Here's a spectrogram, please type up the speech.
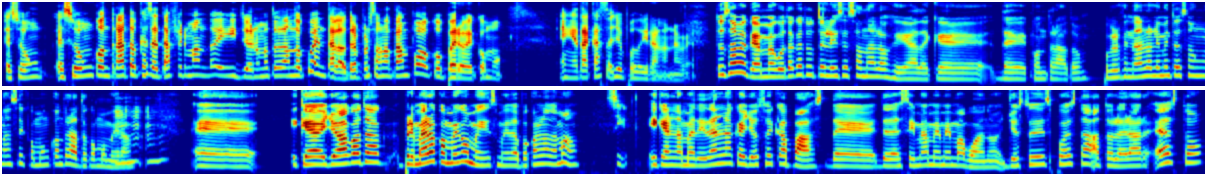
Eso es, un, eso es un contrato que se está firmando y yo no me estoy dando cuenta, la otra persona tampoco, pero es como, en esta casa yo puedo ir a la nevera. Tú sabes que me gusta que tú utilices esa analogía de que de contrato, porque al final los límites son así como un contrato, como mira. Eh, y que yo hago primero conmigo mismo y después con los demás. Sí. Y que en la medida en la que yo soy capaz de, de decirme a mí misma, bueno, yo estoy dispuesta a tolerar esto,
